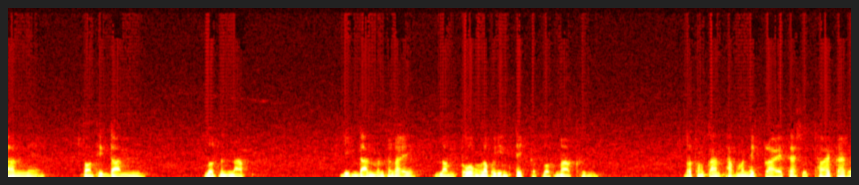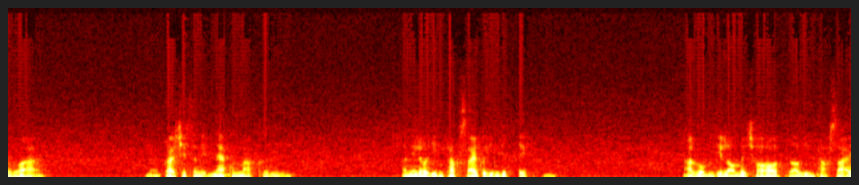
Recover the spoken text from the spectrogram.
ดันเนี่ย ตอนที่ดันรถมันหนัก ยิ่งดันมันเท่าไหร่ลำตัวของเราก็ยิ่งติดกับรถมากขึ้น เราต้องการผลักมันให้ไกล แต่สุดท้ายกลายเป็นว่าใกล้ชิดสนิทแนบกันมากขึ้น อันนี้เรียกว่ายิ่งผลักสายก็ยิ่งยึดติด อารมณ์ที่เราไม่ชอบ เรายิ่งผลักสาย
